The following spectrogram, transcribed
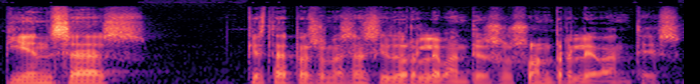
piensas que estas personas han sido relevantes o son relevantes?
